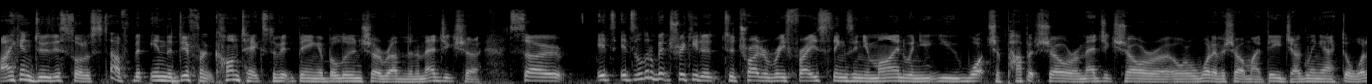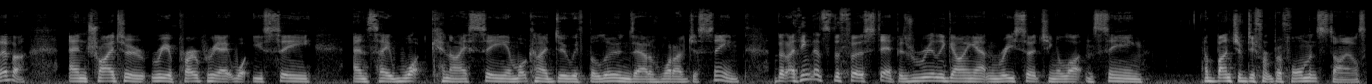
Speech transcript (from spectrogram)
I can do this sort of stuff, but in the different context of it being a balloon show rather than a magic show. So it's it's a little bit tricky to, to try to rephrase things in your mind when you, you watch a puppet show or a magic show or, a, or whatever show it might be, juggling act or whatever, and try to reappropriate what you see and say, what can I see and what can I do with balloons out of what I've just seen? But I think that's the first step is really going out and researching a lot and seeing a bunch of different performance styles.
